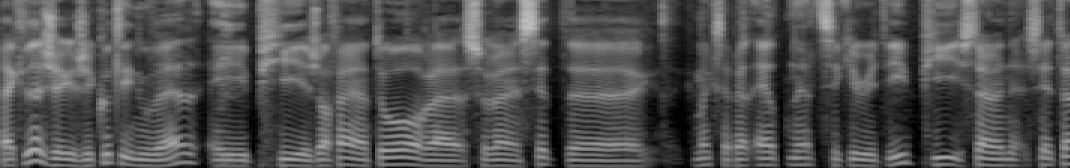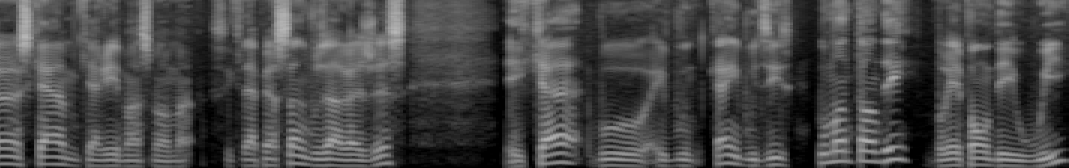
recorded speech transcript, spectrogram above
Fait que là, j'écoute les nouvelles et puis je vais faire un tour euh, sur un site, euh, comment il s'appelle, HealthNet Security. Puis c'est un, c'est un scam qui arrive en ce moment. C'est que la personne vous enregistre et quand, vous, et vous- quand ils vous disent Vous m'entendez? Vous répondez oui.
